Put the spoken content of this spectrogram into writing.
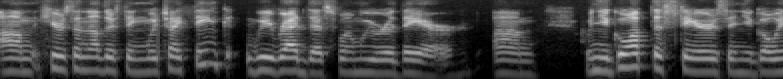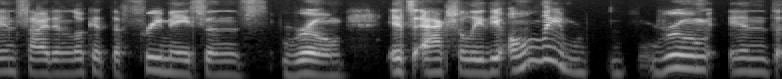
um, here's another thing which i think we read this when we were there. Um, when you go up the stairs and you go inside and look at the freemasons room it's actually the only room in the,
